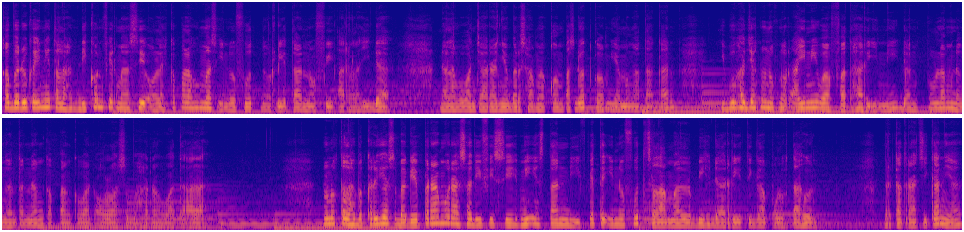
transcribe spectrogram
Kabar duka ini telah dikonfirmasi oleh Kepala Humas Indofood Nurdita Novi Arlaida. Dalam wawancaranya bersama Kompas.com ia mengatakan, Ibu Hajah Nunuk Nur Aini wafat hari ini dan pulang dengan tenang ke pangkuan Allah Subhanahu wa taala. Nunuk telah bekerja sebagai pramurasa divisi mie instan di PT Indofood selama lebih dari 30 tahun. Berkat racikannya,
